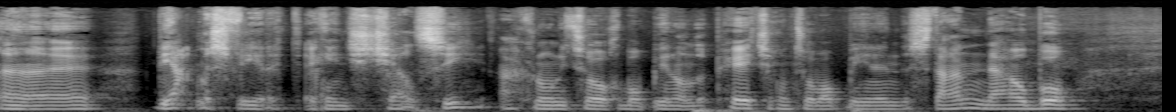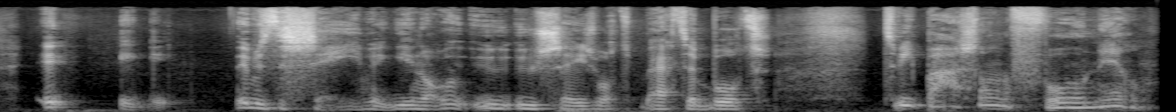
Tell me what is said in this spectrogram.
Uh, the atmosphere against Chelsea, I can only talk about being on the pitch, I can talk about being in the stand now, but it, it, it was the same. You know, who, who says what's better? But to be Barcelona 4 0,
